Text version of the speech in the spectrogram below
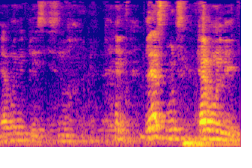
Heavenly places, no. Let's put heavenly.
